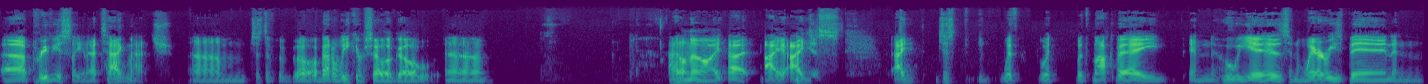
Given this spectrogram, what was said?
uh, previously in that tag match, um, just a, about a week or so ago. Uh, I don't know. I, I, I, I just, I just with with with Makabe and who he is and where he's been, and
